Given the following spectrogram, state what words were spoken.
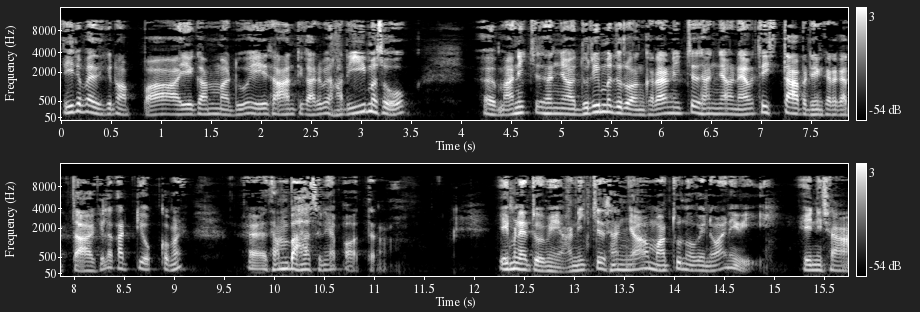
ඊට පස්සේ කියනවා අප්පා ආයේ ගම්මඩුව ඒ සාන්ති කර්මේ හරීම සෝක් අනිච්ච සංඥාව දුරිම දුරවන් කරා නිච්ච සංඥාව නැවත ස්ථාපනය කරගත්තා කියලා කට්ටිය ඔක්කොම සංഭാෂණය පවත්නවා. එහෙම නැතුව මේ අනිච්ච සංඥාව මතු නොවෙනවා නෙවෙයි. ඒ නිසා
